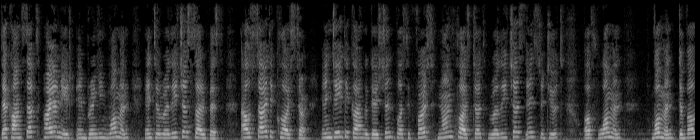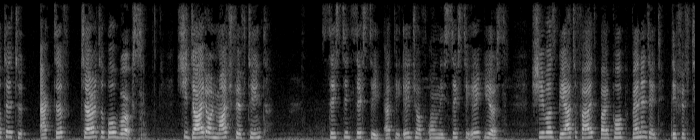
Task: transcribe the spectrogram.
Their concept pioneered in bringing women into religious service outside the cloister. Indeed, the congregation was the first non-cloistered religious institute of women, women devoted to active charitable works. She died on March 15th, 1660 at the age of only 68 years. She was beatified by Pope Benedict XV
